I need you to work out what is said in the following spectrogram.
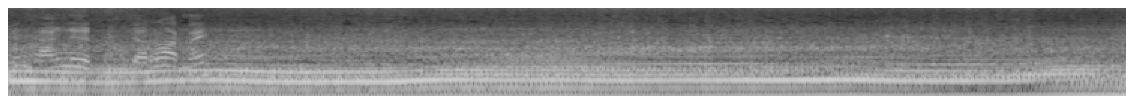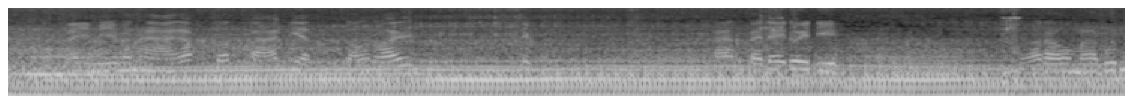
ขึ้นทางเนิดจะรอดไหมไม่มีปัญหาครับรถปาเกียรติ210ผ่านไปได้ด้วยดี ดี๋ยวเรามารุ้น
